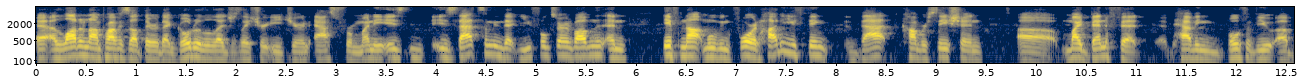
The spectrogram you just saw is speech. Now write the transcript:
a lot of nonprofits out there that go to the legislature each year and ask for money. Is is that something that you folks are involved in? And if not, moving forward, how do you think that conversation? Uh, might benefit having both of you, uh,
